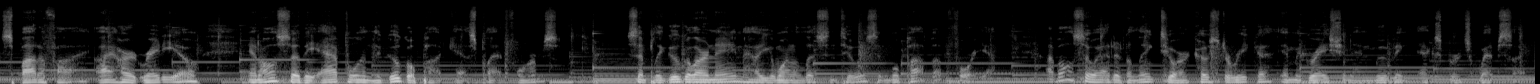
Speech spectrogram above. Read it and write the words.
Spotify, iHeartRadio, and also the Apple and the Google podcast platforms. Simply Google our name, how you want to listen to us, and we'll pop up for you. I've also added a link to our Costa Rica Immigration and Moving Experts website.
